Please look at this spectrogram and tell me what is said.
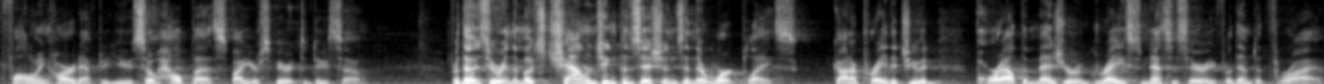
following hard after you. So help us by your Spirit to do so. For those who are in the most challenging positions in their workplace, God, I pray that you would pour out the measure of grace necessary for them to thrive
